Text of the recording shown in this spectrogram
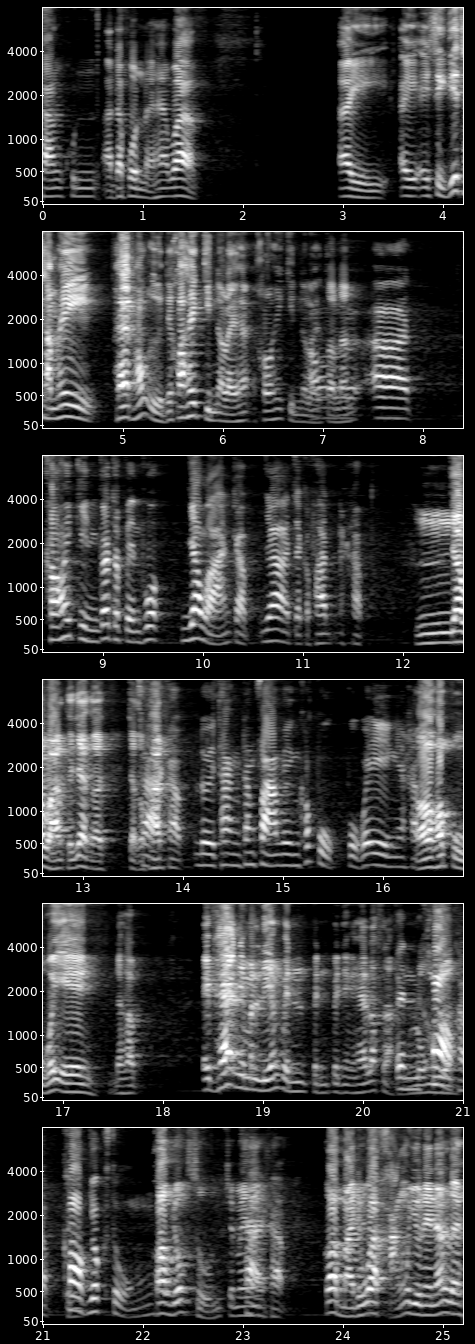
ทางคุณอัตพลหน่อยฮะว่า ไอไอไอสิ่งที่ทำให้แพ้ท้องอืดเนี่ยเขาให้กินอะไรฮะเขาให้กินอะไรตอนนั้นเอ่อเขาให้กินก็จะเป็นพวกหญ้าหวานกับหญ้าจักรพรรดินะครับอืมยาหวานกับยากับจักรพรรดิใช่ครับ โดยทางทางฟาร์มเองเขาปลูกปลูกไว้เองนะครับอ๋อเขาปลูกไว้เองนะครับไอแพะนี่มันเลี้ยงเป็นเป็นเป็นยังไงฮะลักษณะเป็นโรงคอเรืกอนครับเป็นคอกยกสูงคอกยกสูงใช่ไหมฮะใช่ครับ ก็หมายถึงว่าขังมาอยู่ในนั้นเลย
